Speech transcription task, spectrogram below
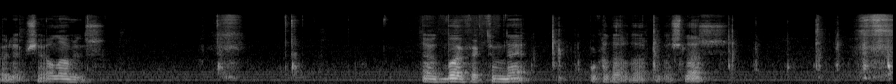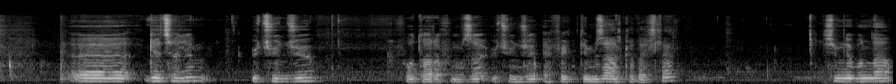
Şöyle bir şey olabilir. Evet bu efektim de bu kadardı arkadaşlar. Ee, geçelim üçüncü fotoğrafımıza, üçüncü efektimize arkadaşlar. Şimdi bunda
